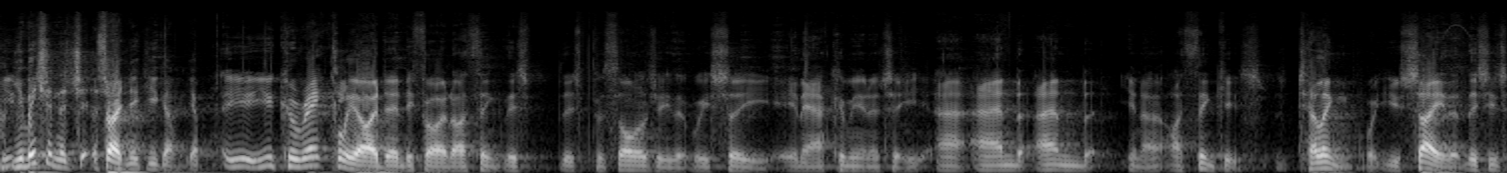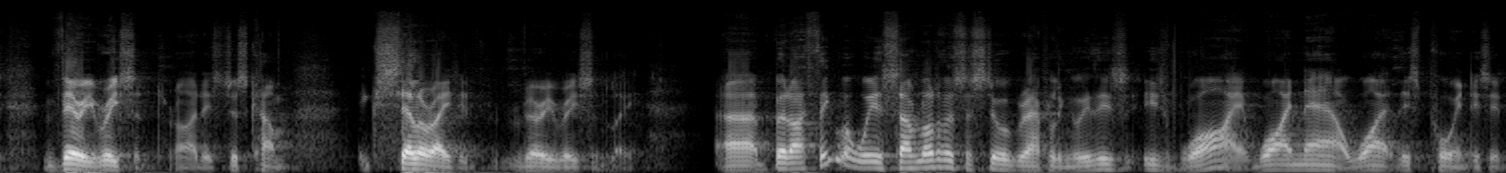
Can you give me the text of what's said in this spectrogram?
You, you mentioned the. Ch- sorry, Nick, you go. Yep. You, you, correctly identified, I think, this this pathology that we see in our community, uh, and and you know, I think it's telling what you say that this is very recent, right? It's just come accelerated very recently. Uh, but I think what we're some a lot of us are still grappling with is is why why now why at this point is it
